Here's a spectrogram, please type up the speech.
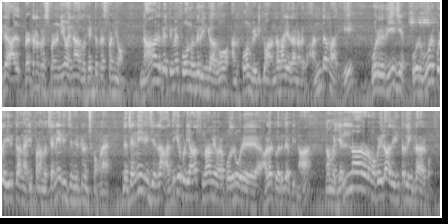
இதை பட்டனை ப்ரெஸ் பண்ணியும் என்ன ஆகும்? ஹெட் ப்ரெஸ் பண்ணியும். நாலு பேர்த்துக்குமே ஃபோன் வந்து ரிங் ஆகும். அந்த ஃபோன் வெடிக்கும். அந்த மாதிரி எதாவது நடக்கும். அந்த மாதிரி ஒரு ரீஜியன் ஒரு ஊருக்குள்ளே இருக்காங்க. இப்போ நம்ம சென்னை ரீஜியன் இருக்குன்னு வச்சுக்கோங்களேன். இந்த சென்னை ரீஜியனில் அதிகப்படியான சுனாமி வரப்போகுதுன்னு ஒரு அலர்ட் வருது அப்படின்னா நம்ம எல்லாரோட மொபைலும் அது இன்டர்லிங்க்டாக இருக்கும்.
